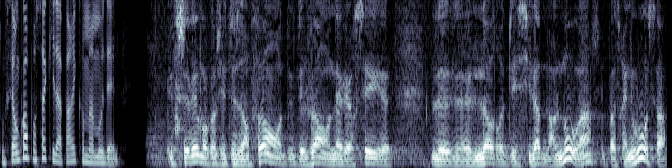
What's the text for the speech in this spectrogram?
Donc c'est encore pour ça qu'il apparaît comme un modèle. Vous savez, moi, quand j'étais enfant, déjà, on inversait l'ordre des syllabes dans le mot. Hein. C'est pas très nouveau, ça.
